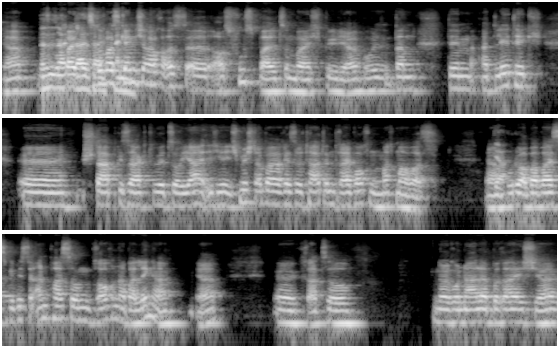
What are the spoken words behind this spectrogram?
Ja, das ist halt, da ist sowas halt kenne ich auch aus, äh, aus Fußball zum Beispiel, ja, wo dann dem Athletik äh, gesagt wird, so ja, ich, ich möchte aber Resultat in drei Wochen, mach mal was. Ja, ja. Wo du aber weißt, gewisse Anpassungen brauchen aber länger. Ja, äh, gerade so neuronaler Bereich, ja.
